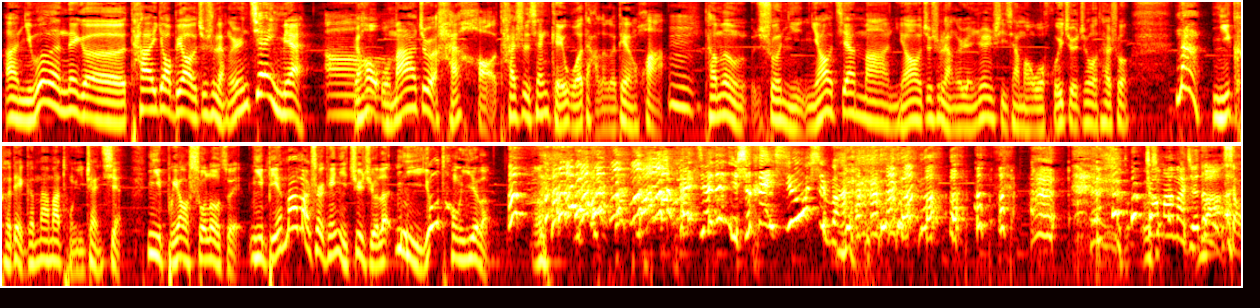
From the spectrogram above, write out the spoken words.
啊，你问问那个她要不要就是两个人见一面。哦然后我妈就是还好，她是先给我打了个电话，嗯，她问我说你你要见吗？你要就是两个人认识一下吗？我回绝之后，她说，那你可得跟妈妈统一战线，你不要说漏嘴，你别妈妈这儿给你拒绝了，你又同意了。是吧？张妈妈觉得小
